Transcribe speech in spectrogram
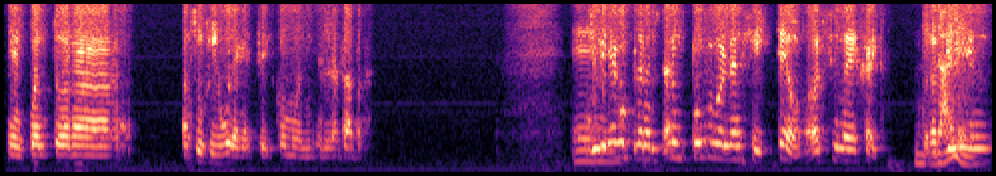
En cuanto a, a su figura, esté como en, la tapa. Yo quería eh, complementar un poco con el geisteo, a ver si me dejáis. dale.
